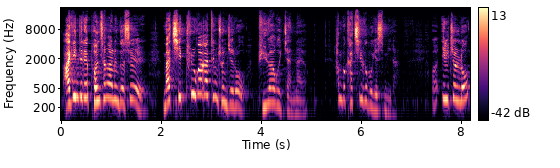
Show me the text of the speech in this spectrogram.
악인들의 번성하는 것을 마치 풀과 같은 존재로 비유하고 있지 않나요? 한번 같이 읽어보겠습니다. 1절로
